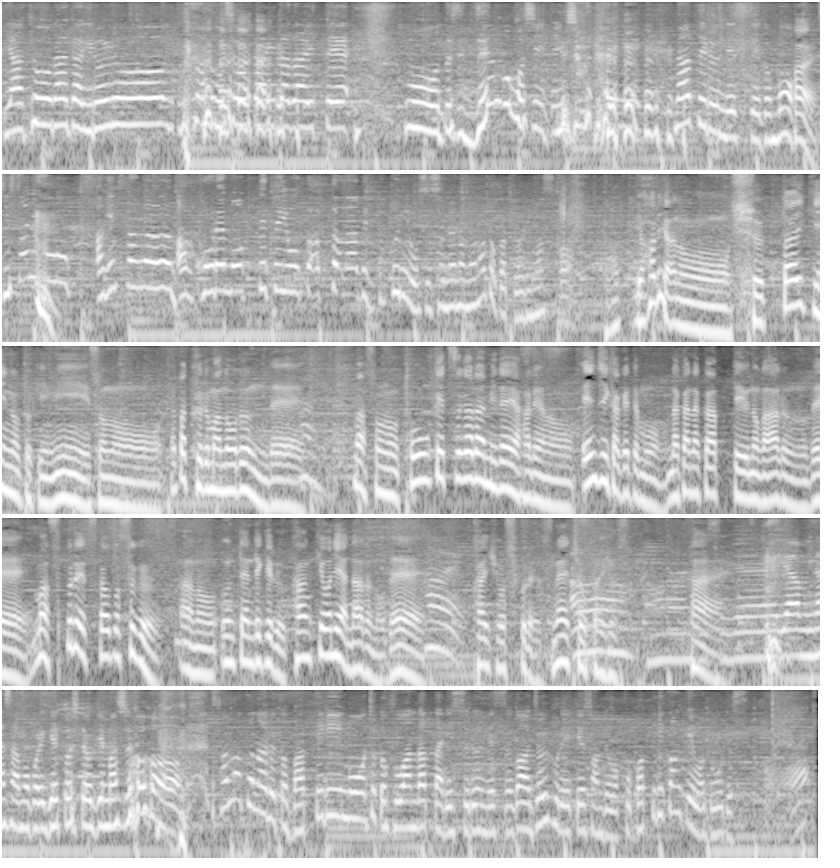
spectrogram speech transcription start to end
いや今日なんかいろいろご紹介いただいて もう私全部欲しいっていう状態になってるんですけども、はい、実際にこうあげつさんがあこれ持っててよかったなって特におすすめのものとかってありますか？やはりあの出退勤の時にそのやっぱ車乗るんで、はい、まあその凍結絡みでやはりあのエンジンかけてもなかなかっていうのがあるので、まあスプレー使うとすぐあの運転できる環境にはなるので、はい、解氷スプレーですね。超解氷スプレー。ですい、いや皆さんもこれゲットしておきましょう。寒くなるとバッテリーもちょっと不安だったりするんですがジョイフル AK さんではバッテリー関係はどうですか？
